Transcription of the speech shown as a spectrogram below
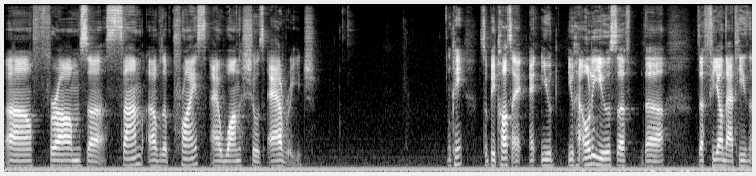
uh, from the sum of the price I want shows average. Okay so because I, I, you you can only use the, the the field that is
